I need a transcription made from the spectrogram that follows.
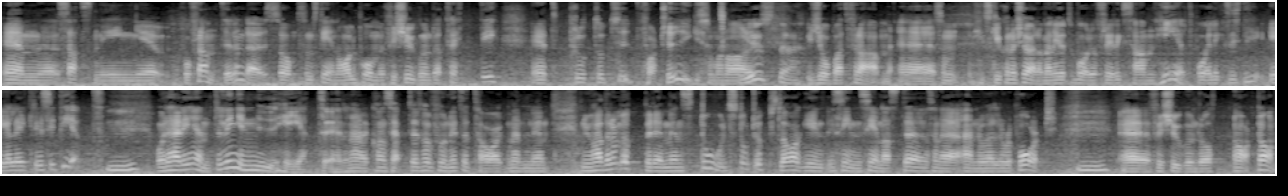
En eh, satsning eh, på framtiden där som, som Stena håller på med för 2030. Ett prototypfartyg som man har jobbat fram eh, som ska kunna köra mellan Göteborg och Fredrikshamn helt på elektricitet. elektricitet. Mm. Och det här är egentligen ingen nyhet. Det här konceptet har funnits ett tag men eh, nu hade de uppe det med en stor, stort uppslag i, i sin senaste sån här annual report Mm. eh, för 2018.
